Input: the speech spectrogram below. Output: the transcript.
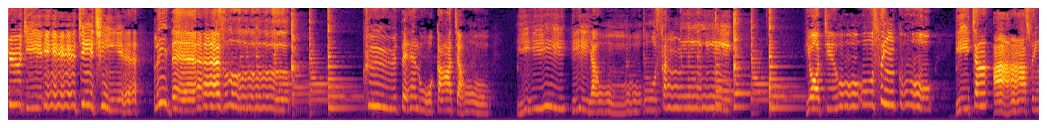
几千里的是，看得罗家酒已有声，要酒胜过一家心，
